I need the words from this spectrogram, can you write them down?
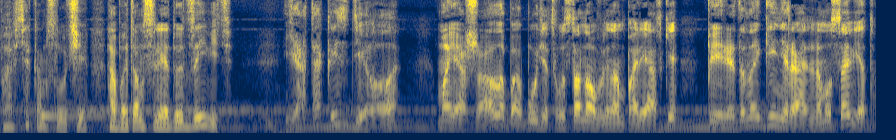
«Во всяком случае, об этом следует заявить». «Я так и сделала. Моя жалоба будет в установленном порядке передана Генеральному совету.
